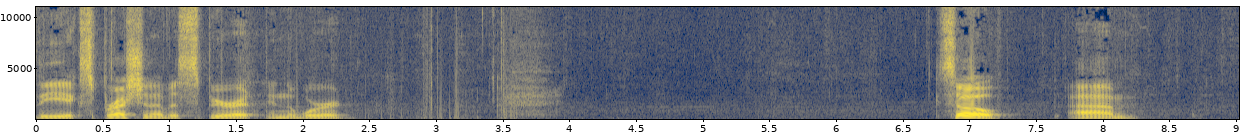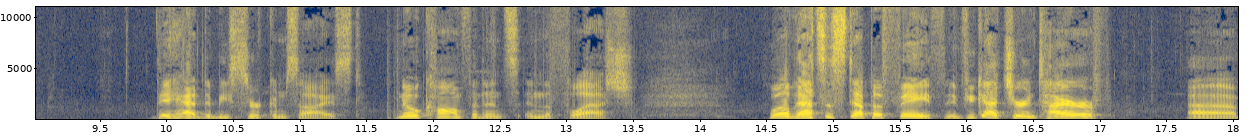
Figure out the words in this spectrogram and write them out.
the expression of His Spirit in the Word. So, um, they had to be circumcised. No confidence in the flesh. Well, that's a step of faith. If you got your entire uh,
